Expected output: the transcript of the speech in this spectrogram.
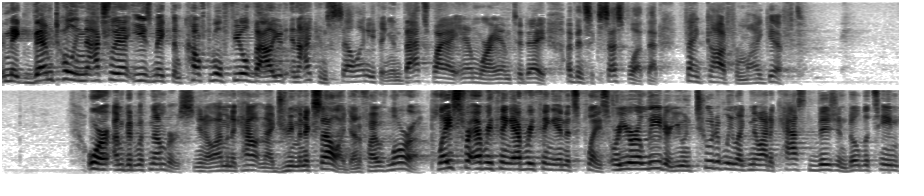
and make them totally naturally at ease, make them comfortable, feel valued, and I can sell anything. And that's why I am where I am today. I've been successful at that. Thank God for my gift. Or I'm good with numbers. You know, I'm an accountant. I dream in Excel. Identify with Laura. Place for everything, everything in its place. Or you're a leader. You intuitively like know how to cast vision, build a team,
